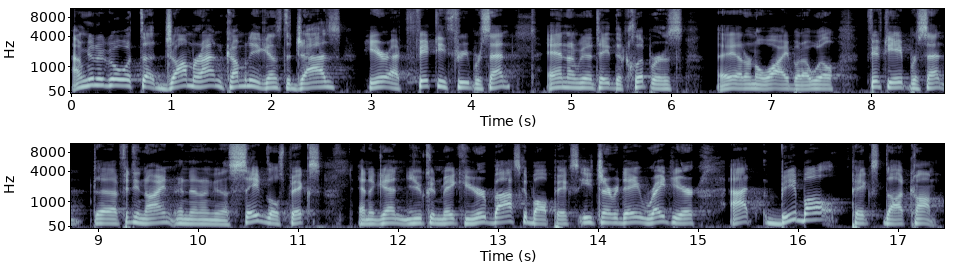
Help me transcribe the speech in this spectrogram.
I'm going to go with uh, John Morant and company against the Jazz here at 53%. And I'm going to take the Clippers Hey, I don't know why, but I will. 58%, uh, 59, and then I'm going to save those picks. And again, you can make your basketball picks each and every day right here at bballpicks.com. All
